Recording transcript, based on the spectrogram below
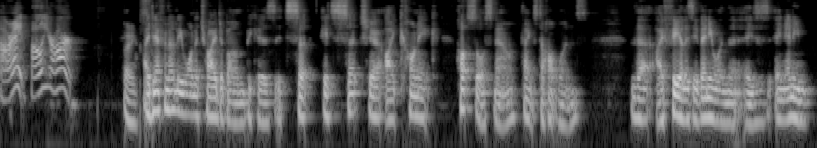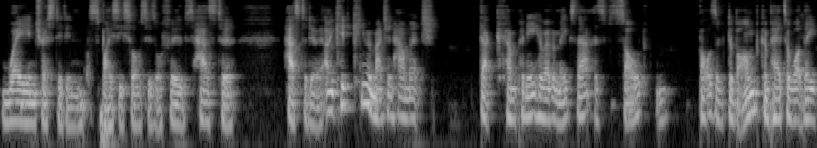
All right, follow your heart. Thanks. I definitely want to try the bomb because it's su- it's such a iconic hot sauce now, thanks to Hot Ones, that I feel as if anyone that is in any way interested in spicy sauces or foods has to has to do it. I mean, can, can you imagine how much that company, whoever makes that, has sold bottles of Da Bomb compared to what they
